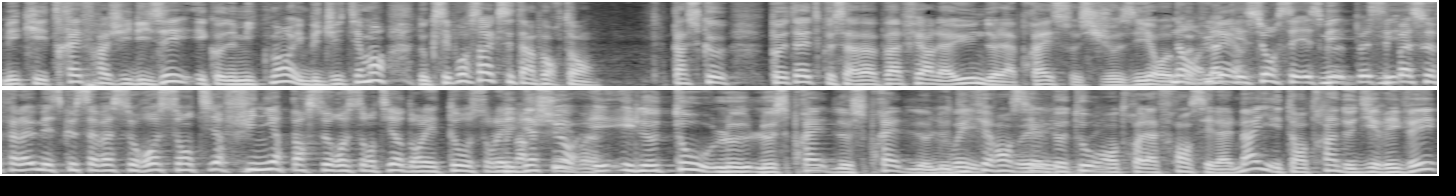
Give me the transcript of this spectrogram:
mais qui est très fragilisé économiquement et budgétairement. Donc c'est pour ça que c'est important. Parce que peut-être que ça va pas faire la une de la presse, si j'ose dire. Non, populaire. la question c'est est-ce que c'est pas ce que ça va faire la une, mais est-ce que ça va se ressentir, finir par se ressentir dans les taux sur les mais marchés bien sûr, voilà. et, et le taux, le, le spread, le spread, le, le Oui, différentiel oui, de taux entre la France et l'Allemagne est en train de dériver,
